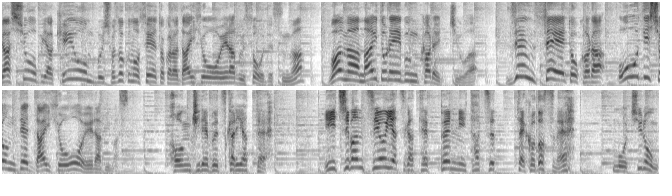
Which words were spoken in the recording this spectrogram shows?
合唱部や軽音部所属の生徒から代表を選ぶそうですが我がナイトレイブンカレッジは全生徒からオーディションで代表を選びます。本気でぶつかり合って一番強いやつがてっぺんに立つってことっすね。もちろん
